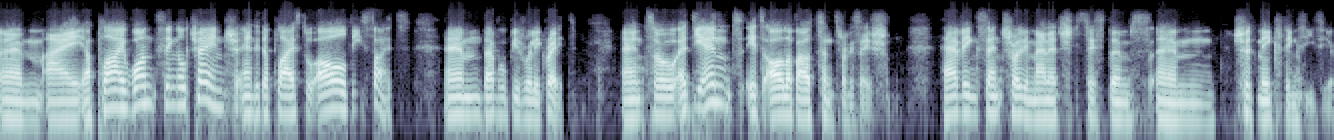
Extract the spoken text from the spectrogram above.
um, I apply one single change and it applies to all these sites. Um, that would be really great. And so at the end, it's all about centralization. Having centrally managed systems um, should make things easier.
